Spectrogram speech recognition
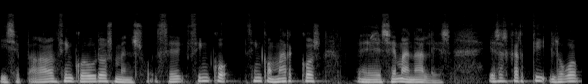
y se pagaban 5 euros mensuales, 5 marcos semanales. Y esas cartillas, luego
